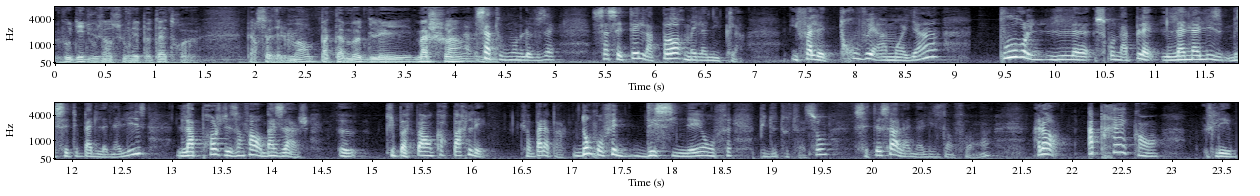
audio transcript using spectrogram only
Vous dites, vous en souvenez peut-être euh, personnellement, pâte à modeler, machin. Ça, tout le monde le faisait. Ça, c'était l'apport Mélanie Klein. Il fallait trouver un moyen pour ce qu'on appelait l'analyse, mais c'était pas de l'analyse, l'approche des enfants en bas âge, euh, qui peuvent pas encore parler Donc on fait dessiner, on fait. Puis de toute façon, c'était ça l'analyse d'enfant. Hein. Alors après, quand je l'ai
